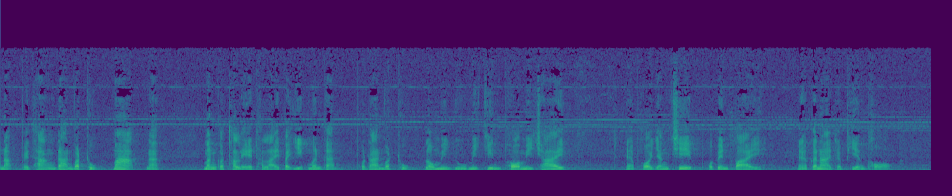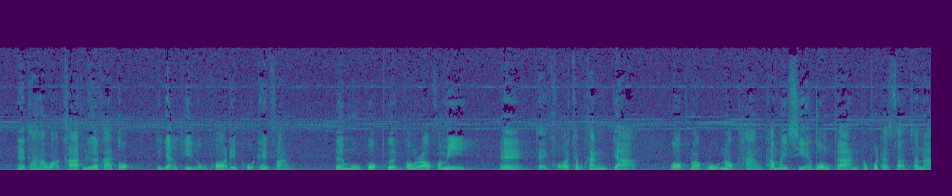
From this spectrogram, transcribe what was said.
หนักไปทางด้านวัตถุมากนะมันก็ทะเลถลายไปอีกเหมือนกัน เพราะด้านวัตถุเราไม่อยู่มีกินพอมีใช้พอยังชีพพอเป็นไปก็น่าจะเพียงพอ ถ้าหาว่าขาดเหลือขาดตกอย่างที่หลวงพ่อได้พูดให้ฟังหมู่พวกเพื่อนของเราก็มี แต่ขอสำคัญอย่าออกนอกลู่นอกทางทำให้เสียวงการพระพุทธศาสนา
